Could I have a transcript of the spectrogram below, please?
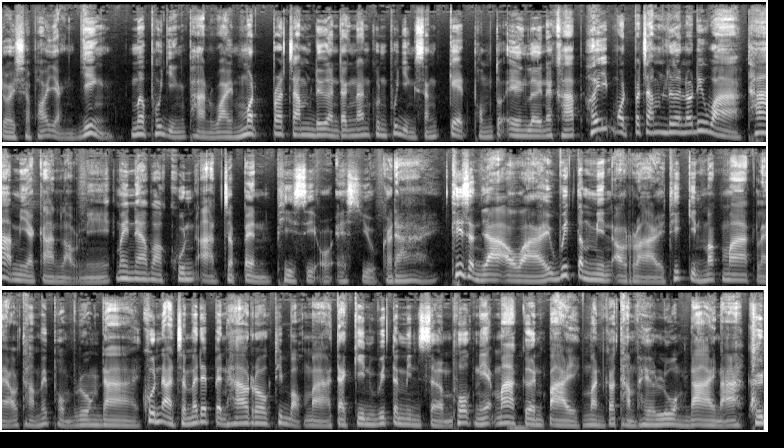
โดยเฉพาะอย่างยิ่งเมื่อผู้หญิงผ่านวัยหมดประจำเดือน ดังนั้นคุณผู้หญิงสังเกตผมตัวเองเลยนะครับ เฮ้ยหมดประจำเดือนแล้วดิว่า ถ้ามีอาการเหล่านี้ ไม่แน่ว่าคุณอาจจะเป็น PCOS อยู่ก็ได้ ที่สัญญาเอาไว้วิตามินอะไรที่กินมากๆแล้วทำให้ผมร่วงได้ คุณอาจจะไม่ได้เป็น 5 โรคที่บอกมา แต่กินวิตามินเสริมพวกนี้มากเกินไป มันก็ทำให้ร่วงได้นะ คือ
